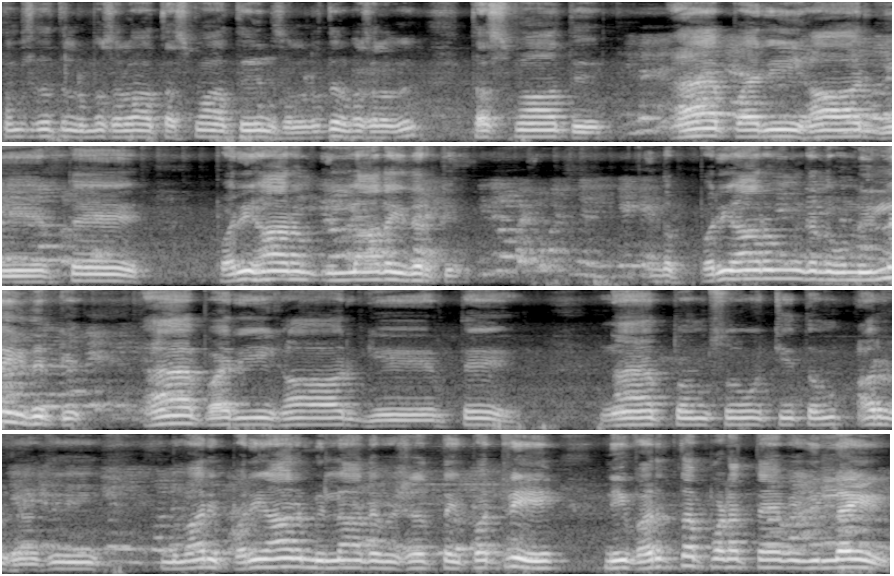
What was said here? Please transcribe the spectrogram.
சம்ஸ்கிருதத்தில் ரொம்ப செலவாக தஸ்மாத்துன்னு சொல்கிறது ரொம்ப செலவு தஸ்மாத்து அபரிஹார்யேர்த்தே பரிகாரம் இல்லாத இதற்கு. இந்த பரிகாரம்ங்கிறது ஒன்று இல்லை இதற்கு. அபரிஹார்யேர்த்தே நாத்தம் சூச்சித்தம் அர்ஹசி இந்த மாதிரி பரிகாரம் இல்லாத விஷயத்தை பற்றி நீ வருத்தப்பட தேவையில்லை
